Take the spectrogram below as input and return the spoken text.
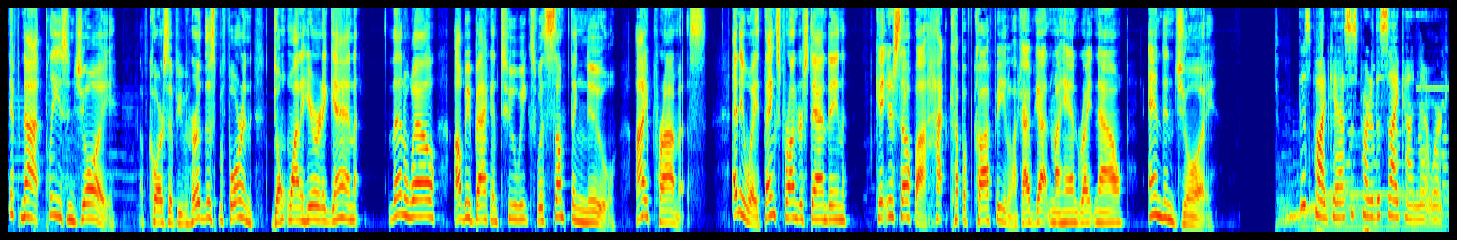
If not, please enjoy. Of course, if you've heard this before and don't want to hear it again, then well, I'll be back in two weeks with something new. I promise. Anyway, thanks for understanding. Get yourself a hot cup of coffee like I've got in my hand right now and enjoy. This podcast is part of the SciCon Network.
